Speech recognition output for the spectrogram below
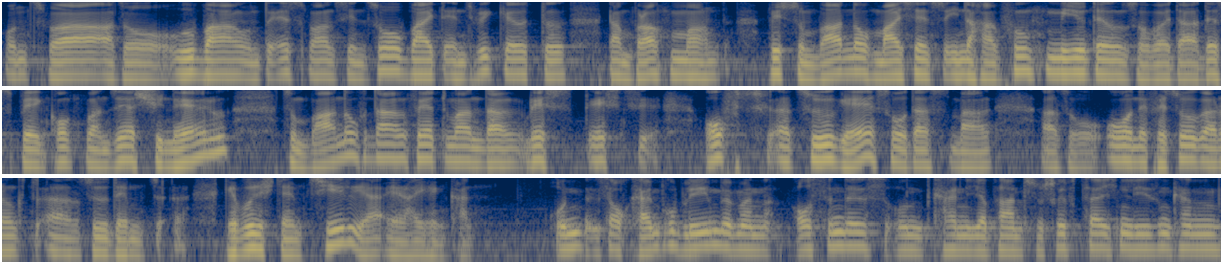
Und zwar also U-Bahn und S-Bahn sind so weit entwickelt, dann braucht man bis zum Bahnhof meistens innerhalb fünf Minuten und so weiter. Deswegen kommt man sehr schnell zum Bahnhof, dann fährt man dann recht, recht oft äh, Züge, so dass man also ohne Verzögerung äh, zu dem gewünschten Ziel ja, erreichen kann. Und ist auch kein Problem, wenn man Ausländer ist und keine japanischen Schriftzeichen lesen kann,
